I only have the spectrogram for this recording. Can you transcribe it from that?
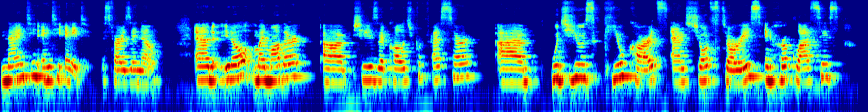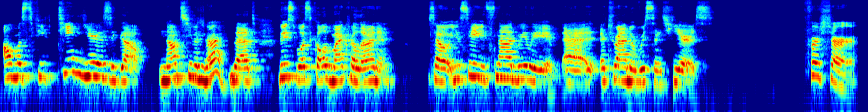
1988, as far as I know. And you know, my mother, uh, she's a college professor, um, would use cue cards and short stories in her classes almost 15 years ago not even sure. that this was called microlearning. So you see, it's not really a, a trend of recent years. For sure.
